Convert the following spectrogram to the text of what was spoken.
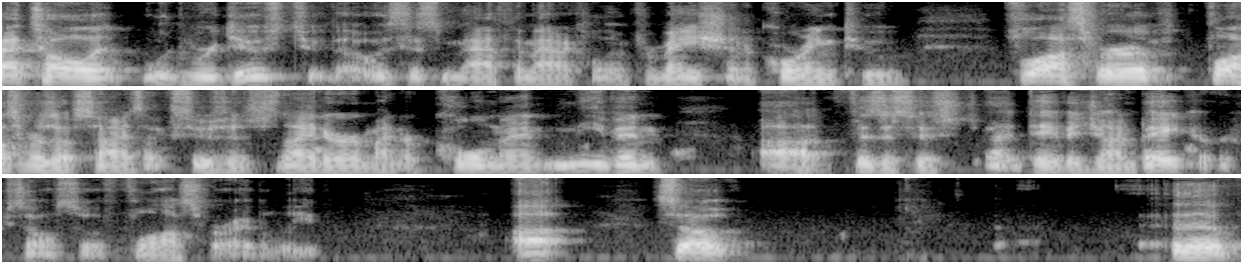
That's all it would reduce to, though, is this mathematical information, according to philosopher of, philosophers of science like Susan Schneider, Meinrad Kuhlmann, and even uh, physicist uh, David John Baker, who's also a philosopher, I believe. Uh, so the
